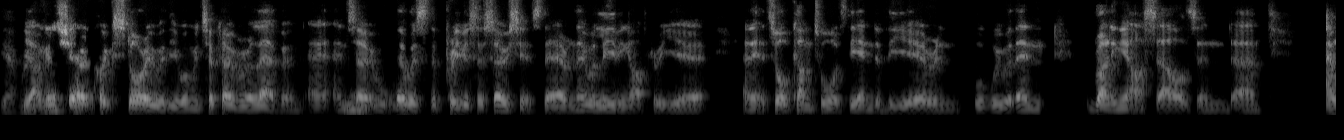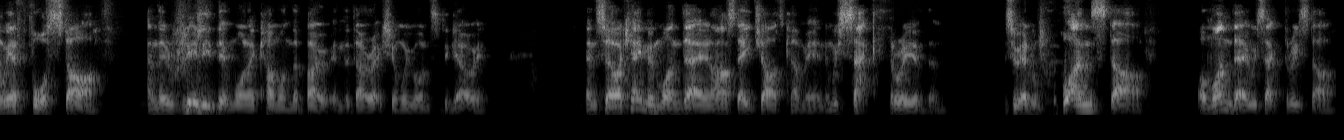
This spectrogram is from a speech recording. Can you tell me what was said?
Yeah, really yeah. I'm going to share a quick story with you when we took over Elleven, and, and so mm. there was the previous associates there, and they were leaving after a year, and it all come towards the end of the year, and we were then running it ourselves, and um, and we had four staff, and they really didn't want to come on the boat in the direction we wanted to go in. And so I came in one day and asked HR to come in, and we sacked three of them. So we had one staff. On one day, we sacked three staff.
